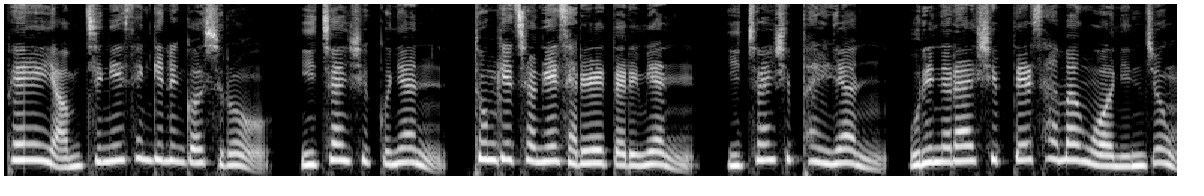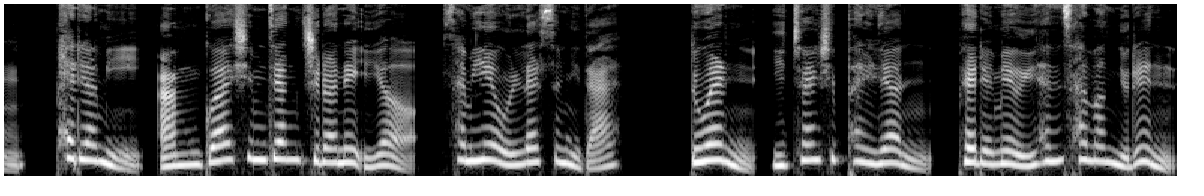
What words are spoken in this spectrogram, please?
폐에 염증이 생기는 것으로 2019년 통계청의 자료에 따르면 2018년 우리나라 10대 사망 원인 중 폐렴이 암과 심장 질환에 이어 3위에 올랐습니다. 또한 2018년 폐렴에 의한 사망률은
